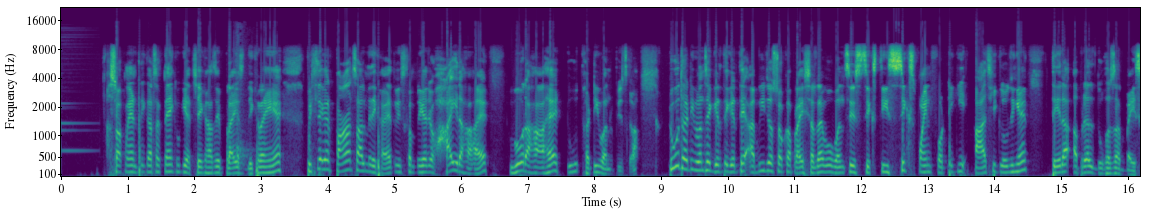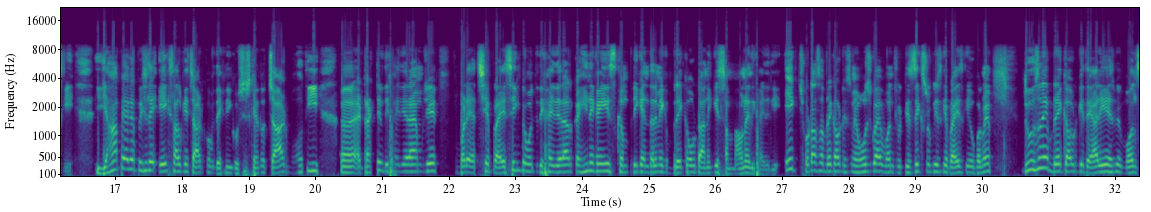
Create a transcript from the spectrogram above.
स्टॉक में एंट्री कर सकते हैं क्योंकि अच्छे खासे प्राइस दिख रहे हैं। पिछले अगर पाँच साल में दिखाया तो इस कंपनी का जो हाई रहा है, वो रहा है टू थर्टी वन रुपीज़ का। 231 से गिरते गिरते अभी जो स्टॉक का प्राइस चल रहा है, वो वन से सिक्सटी सिक्स पॉइंट फोर्टी की आज की क्लोजिंग है, तेरह अप्रैल 2022 की। यहाँ पे अगर पिछले एक साल के चार्ट को देखने की कोशिश करें तो चार्ट बहुत ही अट्रैक्टिव दिखाई दे रहा है मुझे, बड़े अच्छे प्राइसिंग पे मुझे दिखाई दे रहा है, और कहीं ना कहीं इस कंपनी के अंदर में एक ब्रेकआउट आने की संभावना दिखाई दे रही है। एक छोटा सा ब्रेकआउट इसमें हो चुका है वन फिफ्टी के प्राइस के ऊपर में। दूसरे ब्रेकआउट की तैयारी है इसमें वन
